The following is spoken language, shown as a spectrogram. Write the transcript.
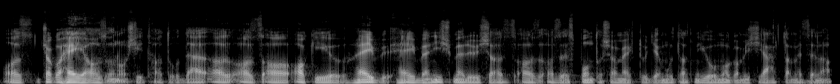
az csak a helye azonosítható, de az, az a, aki hely, helyben ismerős, az, az, az ezt pontosan meg tudja mutatni. Jó, magam is jártam ezen a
